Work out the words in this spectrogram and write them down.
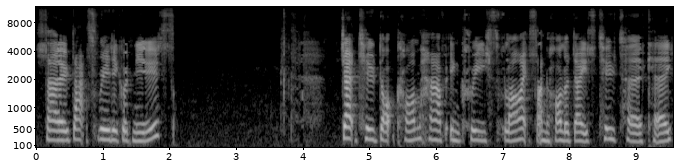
So that's really good news. Jet2.com have increased flights and holidays to Turkey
